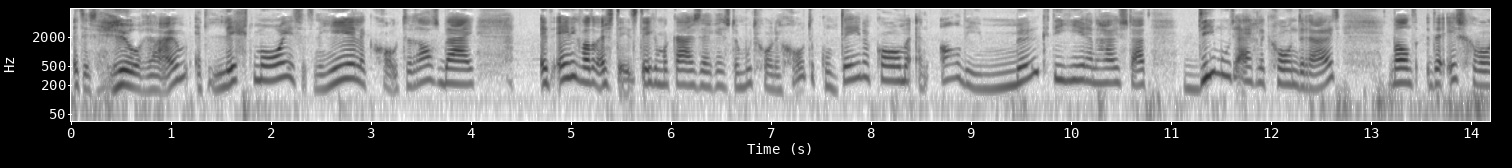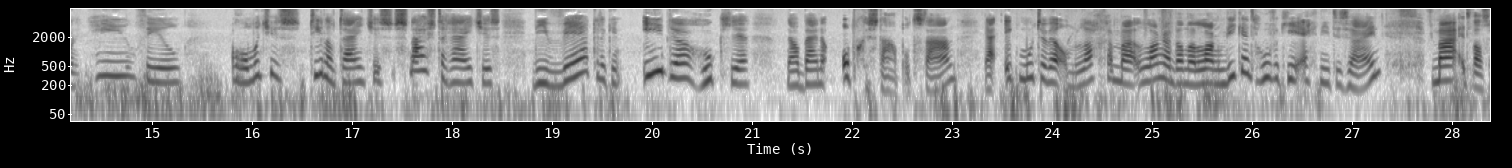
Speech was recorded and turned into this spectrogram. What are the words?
Het is heel ruim. Het ligt mooi. Er zit een heerlijk groot terras bij. Het enige wat wij steeds tegen elkaar zeggen is: er moet gewoon een grote container komen. En al die meuk die hier in huis staat, die moet eigenlijk gewoon eruit. Want er is gewoon heel veel rommeltjes, tielantijntjes, snuisterijtjes. Die werkelijk in ieder hoekje nou bijna opgestapeld staan. Ja, ik moet er wel om lachen, maar langer dan een lang weekend hoef ik hier echt niet te zijn. Maar het was,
